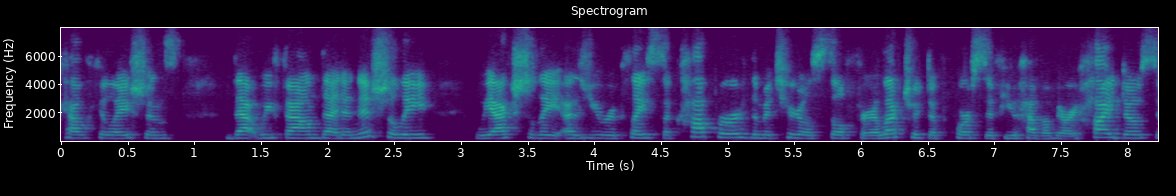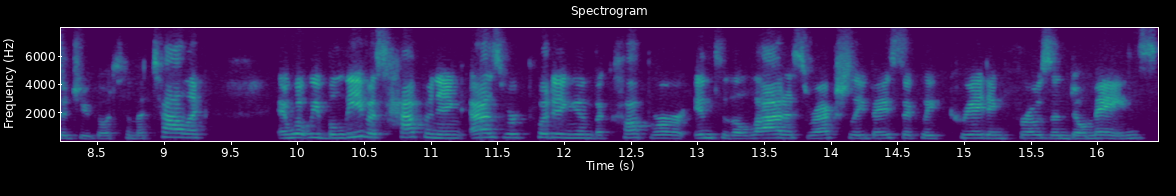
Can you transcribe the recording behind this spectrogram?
calculations that we found that initially we actually, as you replace the copper, the material is still ferroelectric. Of course, if you have a very high dosage, you go to metallic. And what we believe is happening as we're putting in the copper into the lattice, we're actually basically creating frozen domains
